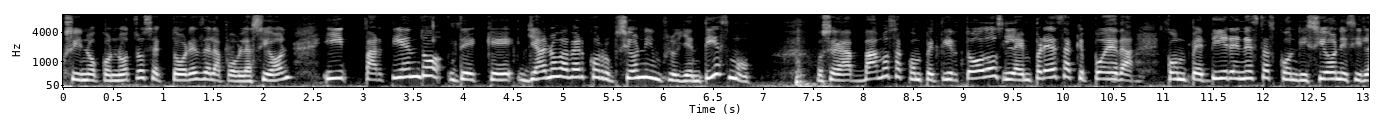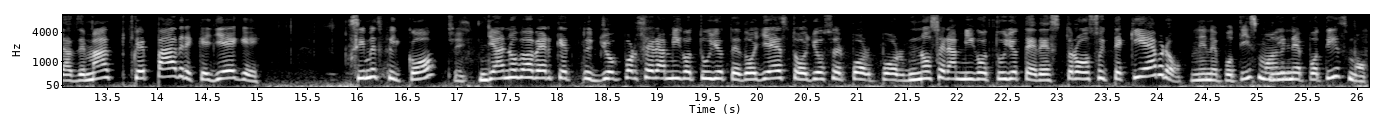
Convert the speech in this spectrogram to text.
sino con otros sectores de la población y partiendo de que ya no va a haber corrupción ni influyentismo. O sea, vamos a competir todos. La empresa que pueda competir en estas condiciones y las demás, qué padre que llegue. ¿Sí me explicó? Sí. Ya no va a haber que yo por ser amigo tuyo te doy esto, o yo ser por, por no ser amigo tuyo te destrozo y te quiebro. Ni nepotismo. Ni nepotismo.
